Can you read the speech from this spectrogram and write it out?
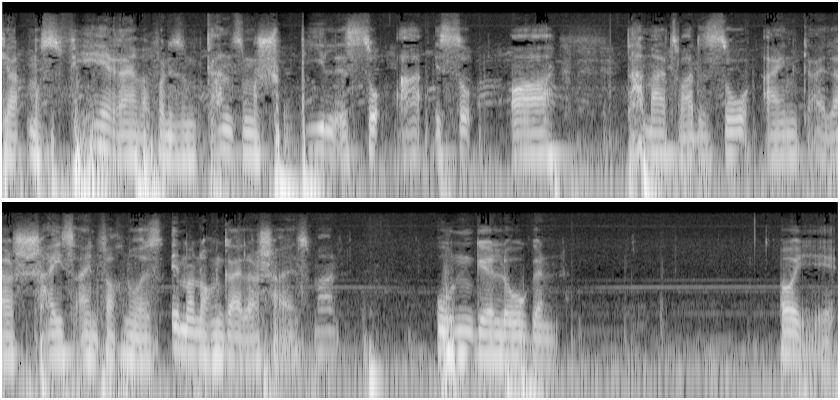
Die Atmosphäre einfach von diesem ganzen Spiel ist so, ah, ist so, oh, damals war das so ein geiler Scheiß einfach nur. Ist immer noch ein geiler Scheiß, Mann. Ungelogen. Oh je.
